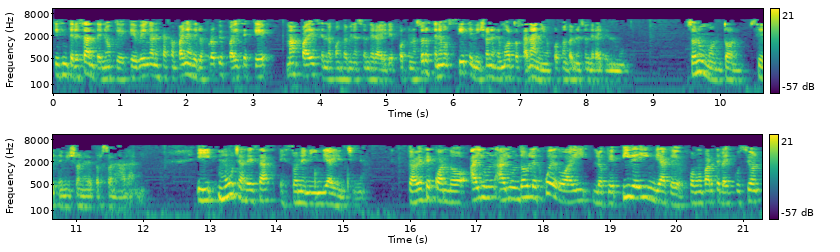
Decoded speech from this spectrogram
que es interesante, ¿no? Que, que vengan estas campañas de los propios países que más padecen la contaminación del aire, porque nosotros tenemos 7 millones de muertos al año por contaminación del aire en el mundo. Son un montón, 7 millones de personas al año. Y muchas de esas son en India y en China a veces cuando hay un, hay un doble juego ahí, lo que pide India, que formó parte de la discusión,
